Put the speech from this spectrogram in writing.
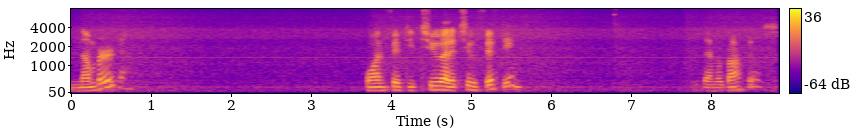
Numbered. 152 out of 250. Denver Broncos.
